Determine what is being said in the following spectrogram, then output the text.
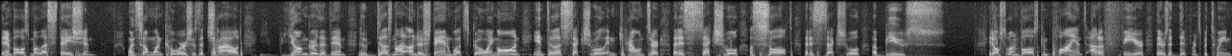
It involves molestation. When someone coerces a child younger than them who does not understand what's going on into a sexual encounter. That is sexual assault. That is sexual abuse. It also involves compliance out of fear. There's a difference between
